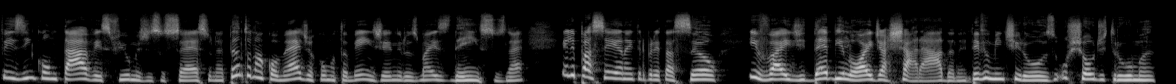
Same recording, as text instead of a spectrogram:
Fez incontáveis filmes de sucesso, né? tanto na comédia como também em gêneros mais densos. Né? Ele passeia na interpretação e vai de Debbie Lloyd a charada. Né? Teve o Mentiroso, o Show de Truman,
